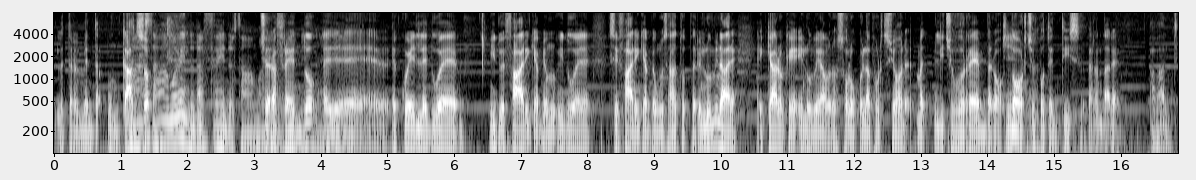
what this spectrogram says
letteralmente un cazzo. Ma stavamo morendo dal freddo, stavamo c'era morendo, freddo quindi, eh, e, e quelle due i due fari che abbiamo i due sei fari che abbiamo usato per illuminare è chiaro che illuminavano solo quella porzione ma lì ci vorrebbero Certo. torce potentissime per andare avanti.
